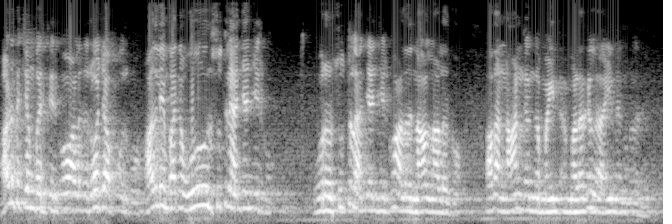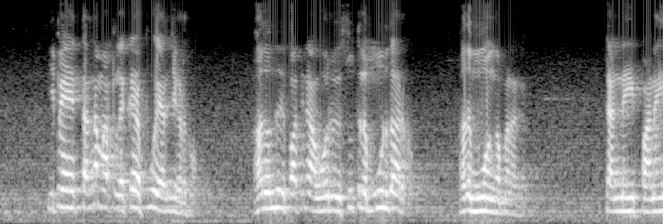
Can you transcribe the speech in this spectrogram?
அடுக்கு செம்பருத்தி இருக்கும் அல்லது ரோஜா பூ இருக்கும். அதுலேயும் பார்த்தீங்கன்னா ஒரு ஒரு சுற்றுல அஞ்சு அஞ்சு இருக்கும். ஒரு ஒரு சுற்றுல அஞ்சு அஞ்சு இருக்கும் அல்லது நாலு நாலு இருக்கும். அதான் நான்கு மைந்த மலர்கள் ஐந்தங்க மலர்கள். இப்போ தென்னை மரத்தில் கீழே பூ இறஞ்சி கிடக்கும். அது வந்து பார்த்தீங்கன்னா ஒரு சுற்றுல மூணு தான் இருக்கும். அது மூவங்க மலர்கள். தென்னை பனை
